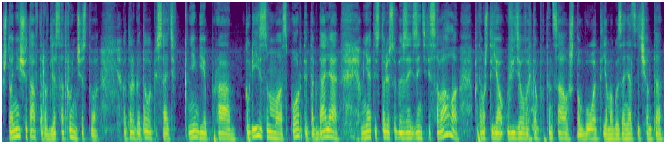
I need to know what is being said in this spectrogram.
что они ищут авторов для сотрудничества, которые готовы писать книги про туризм, спорт и так далее. Меня эта история особенно заинтересовала, потому что я увидел в этом потенциал, что вот, я могу заняться чем-то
